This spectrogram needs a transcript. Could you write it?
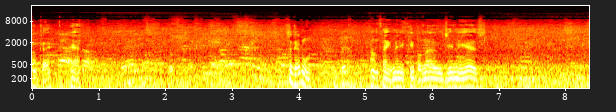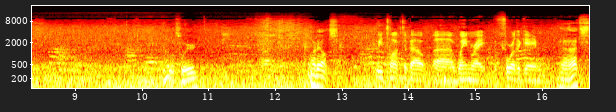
Okay, yeah. It's a good one. I don't think many people know who Jimmy is. That was weird. What else? We talked about uh, Wainwright before the game. Yeah, that's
